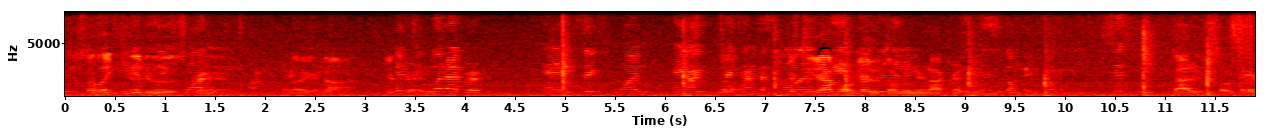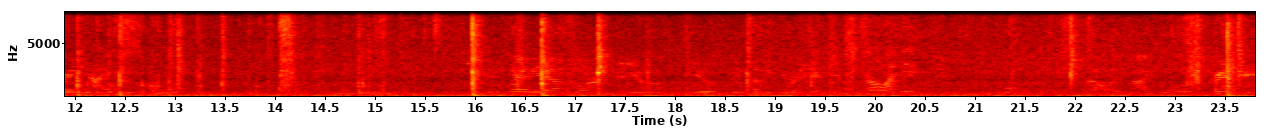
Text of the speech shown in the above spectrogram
He was Stuff like you do is 6'1". cringe. No, you're not. You're 15, cringe. whatever. And six one, and I'm three No. times as small. Just because you have more views don't mean you're not cringy. Don't make fun of me. It's just me. That is so Very nice. You say you have more views, views because you're an idiot. No, I didn't. No, it's not cool. It's cringy.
